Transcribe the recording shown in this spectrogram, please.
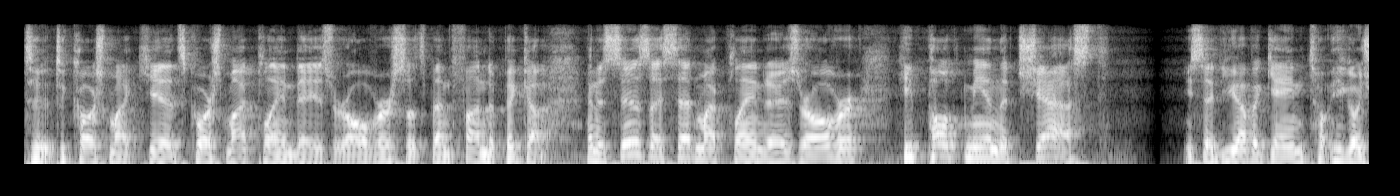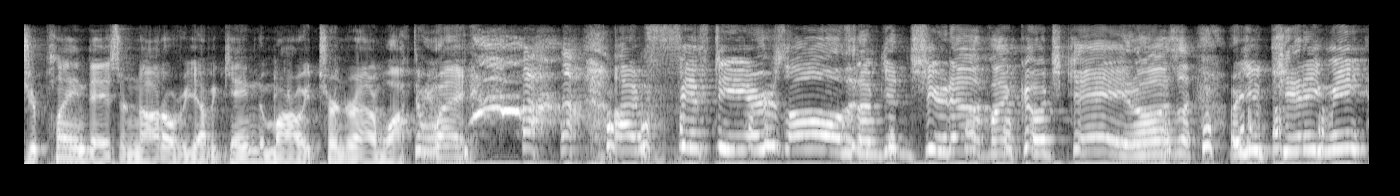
to to coach my kids. Of course, my playing days are over, so it's been fun to pick up." And as soon as I said my playing days are over, he poked me in the chest he said, You have a game. To-. He goes, Your playing days are not over. You have a game tomorrow. He turned around and walked away. I'm 50 years old and I'm getting chewed out by Coach K. You know, I was like, Are you kidding me?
